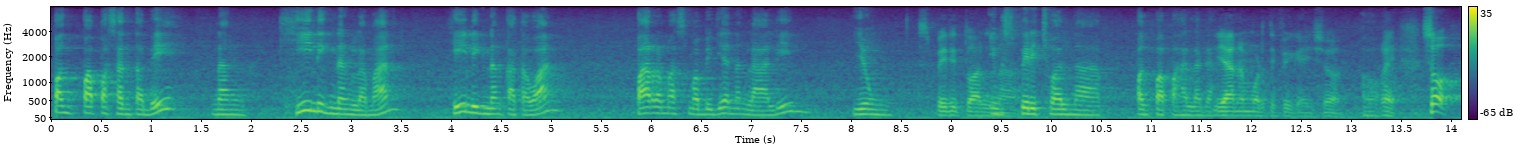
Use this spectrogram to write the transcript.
pagpapasantabi ng hilig ng laman, hilig ng katawan, para mas mabigyan ng lalim yung, Spiritual yung na. spiritual na pagpapahalaga. Yan ang mortification. Okay. So,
